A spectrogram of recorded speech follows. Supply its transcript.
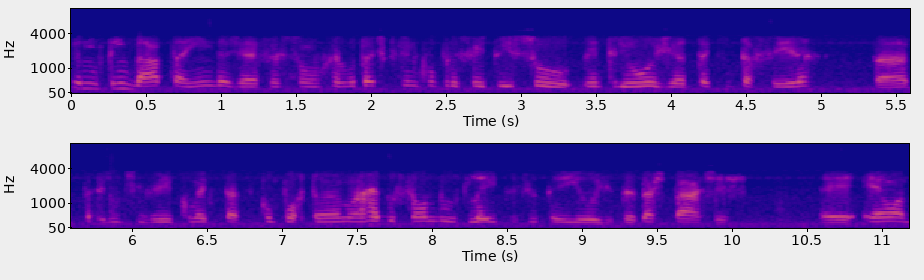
Eu não tenho data ainda, Jefferson. Eu vou estar discutindo com o prefeito isso entre hoje até quinta-feira, tá? para a gente ver como é que está se comportando. A redução dos leitos de UTI hoje, das taxas, é, é, uma,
